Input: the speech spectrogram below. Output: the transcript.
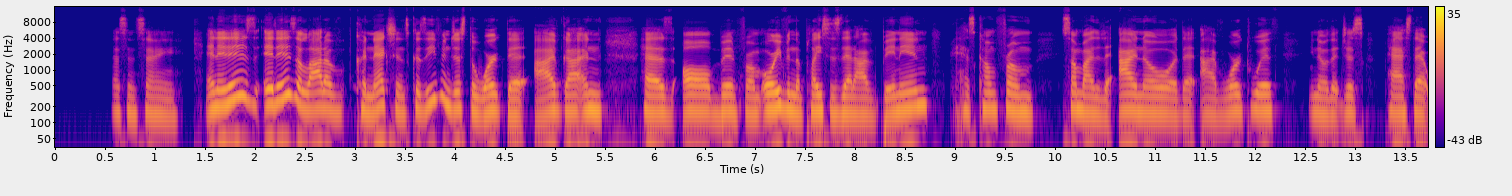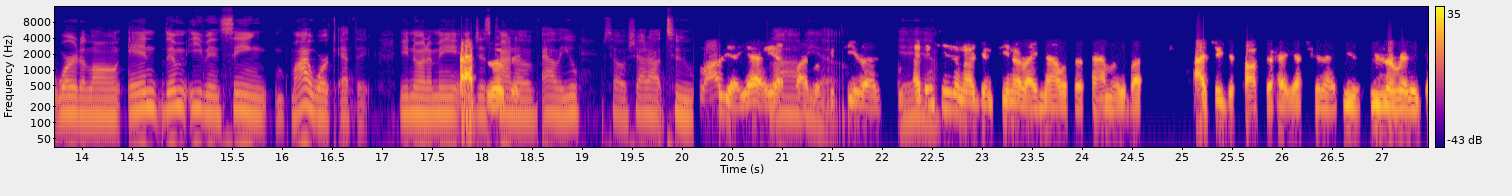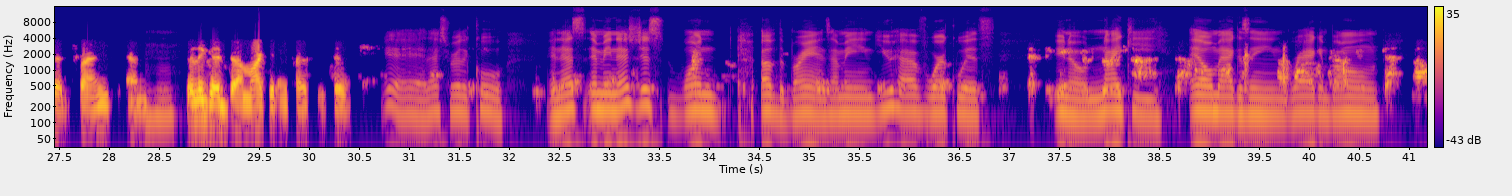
That's insane. And it is it is a lot of connections cuz even just the work that I've gotten has all been from or even the places that I've been in has come from somebody that I know or that I've worked with, you know, that just passed that word along and them even seeing my work ethic, you know what I mean? And just kind Absolutely. of alley oop. So shout out to Flavia, yeah, yeah, Flavia. Flavia Gutierrez. yeah. I think she's in Argentina right now with her family, but I actually just talked to her yesterday. He's he's a really good friend and hmm really good uh, marketing person too. Yeah, yeah, that's really cool. And that's I mean, that's just one of the brands. I mean, you have worked with, you know, Nike, Elle magazine, Rag and Bone,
